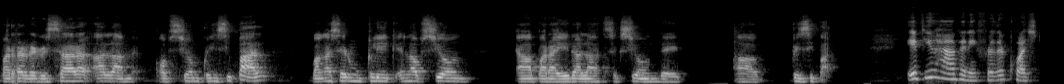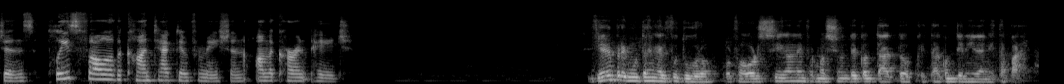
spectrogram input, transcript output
Para regresar a- la opción principal, van a hacer un clic en la opción ah, para ir a la sección de ah, principal. If you have any further questions, please follow the contact information on the current page. Si tienen preguntas en el futuro, por favor sigan la información de contacto que está contenida en esta página.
